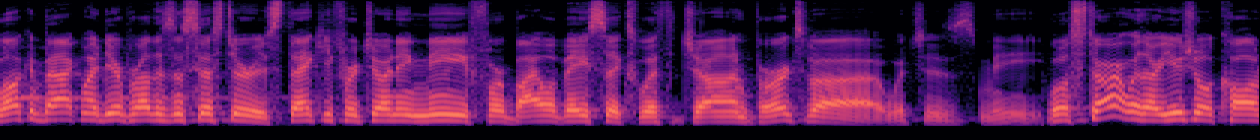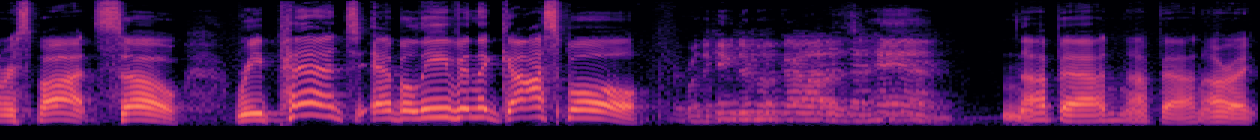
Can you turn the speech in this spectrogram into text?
Welcome back, my dear brothers and sisters. Thank you for joining me for Bible Basics with John Bergsma, which is me. We'll start with our usual call and response. So, repent and believe in the gospel. For the kingdom of God is at hand. Not bad, not bad. All right.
